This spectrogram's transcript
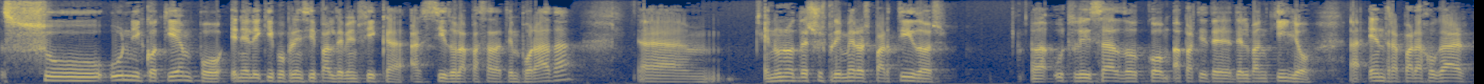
su único tiempo en el equipo principal de Benfica ha sido la pasada temporada. Em, en uno de sus primeros partidos uh, utilizado a partir del banquillo, uh, entra para jugar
